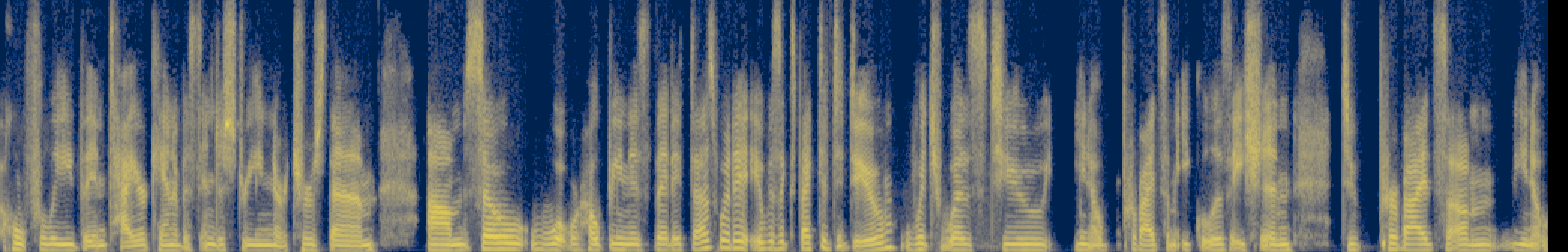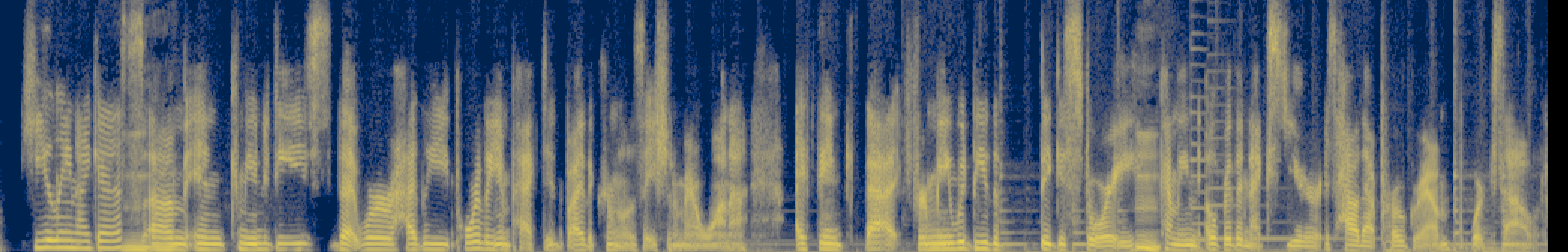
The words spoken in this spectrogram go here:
hopefully the entire cannabis industry nurtures them. Um, so what we're hoping is that it does what it, it was expected to do, which was to you know provide some equalization to provide some you know healing i guess mm-hmm. um, in communities that were highly poorly impacted by the criminalization of marijuana i think that for me would be the biggest story mm. coming over the next year is how that program works out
